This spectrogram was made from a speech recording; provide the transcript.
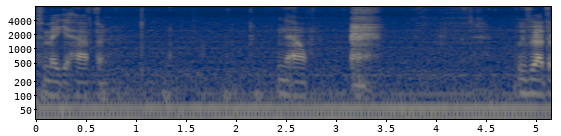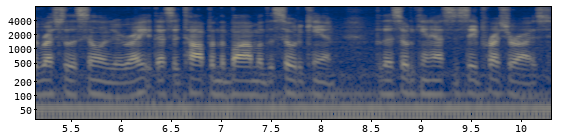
to make it happen. Now, we've got the rest of the cylinder, right? That's the top and the bottom of the soda can, but that soda can has to stay pressurized.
